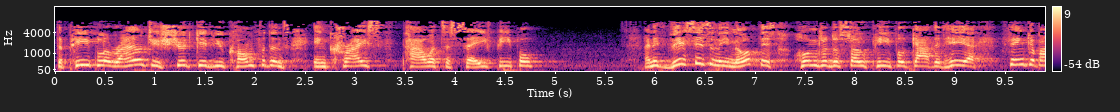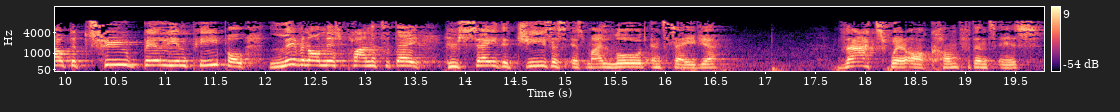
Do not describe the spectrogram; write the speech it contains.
The people around you should give you confidence in Christ's power to save people. And if this isn't enough, this hundred or so people gathered here, think about the two billion people living on this planet today who say that Jesus is my Lord and Savior. That's where our confidence is.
